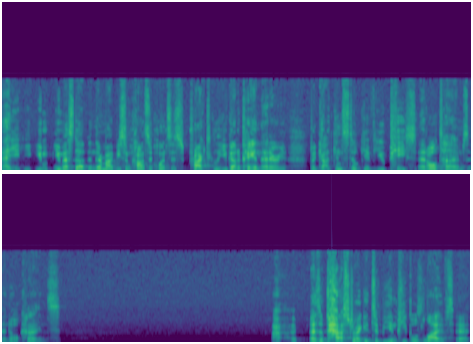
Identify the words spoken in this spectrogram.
hey, you, you, you messed up, and there might be some consequences. Practically, you got to pay in that area. But God can still give you peace at all times and all kinds. I, as a pastor, I get to be in people's lives at,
